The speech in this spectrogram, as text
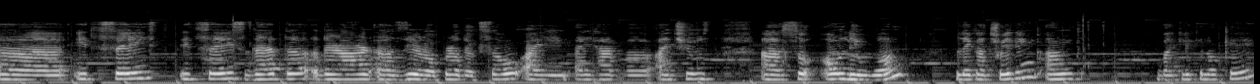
uh, it says it says that uh, there are uh, zero products. So I I have uh, I choose uh, so only one Leka trading and by clicking OK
